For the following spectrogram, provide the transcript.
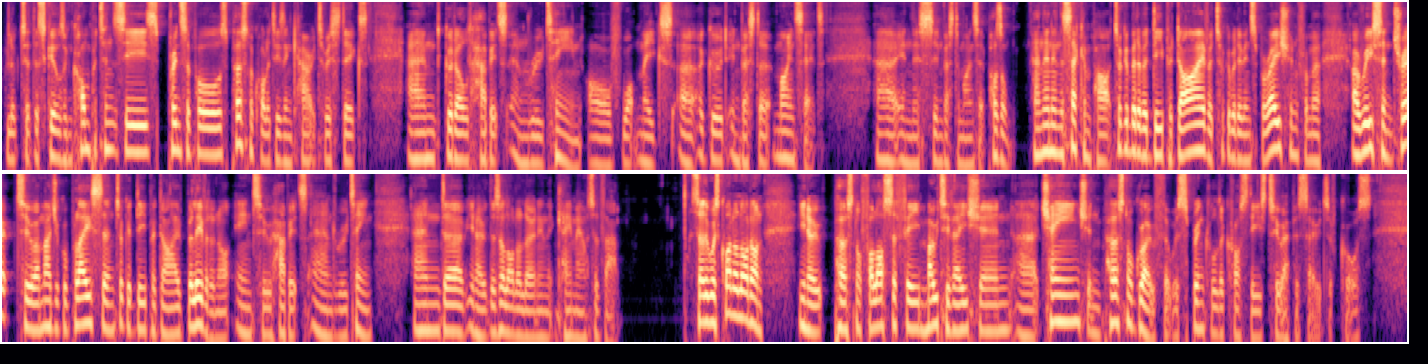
We looked at the skills and competencies, principles, personal qualities and characteristics, and good old habits and routine of what makes a good investor mindset uh, in this investor mindset puzzle. And then in the second part, took a bit of a deeper dive. I took a bit of inspiration from a, a recent trip to a magical place and took a deeper dive, believe it or not, into habits and routine. And, uh, you know, there's a lot of learning that came out of that. So there was quite a lot on, you know, personal philosophy, motivation, uh, change, and personal growth that was sprinkled across these two episodes, of course.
